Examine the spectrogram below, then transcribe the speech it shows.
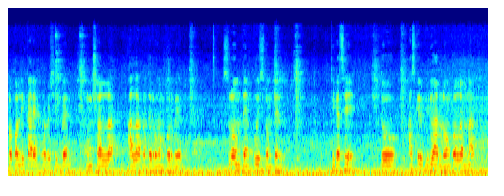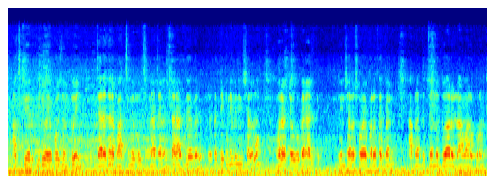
প্রপারলি কারেক্টভাবে শিখবেন ইনশাল্লাহ আল্লাহ আপনাদের গ্রহণ করবে। শ্রম দেন, পরিশ্রম দেন, ঠিক আছে? তো আজকের ভিডিও আর লং করলাম না। আজকের ভিডিও এ পর্যন্তই। যারা যারা বাচ্চাকে রুলস না জানেন, তারা দয়া করে ভিডিওটা দেখে নেবেন ইনশাল্লাহ ভালো একটা উপকার আসবে। তো ইনশাল্লাহ সবাই ভালো থাকবেন। আপনাদের জন্য দোয়া রইল, আমার উপরন্ত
